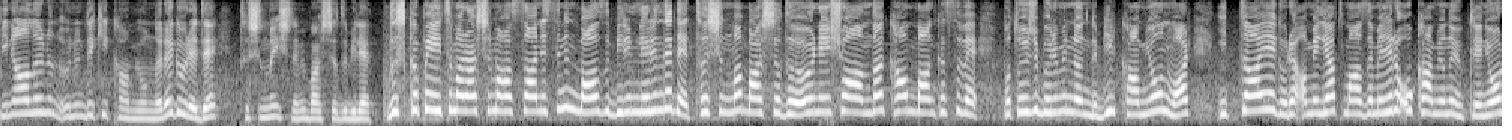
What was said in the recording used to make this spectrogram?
binalarının önündeki kamyonlara göre de taşınma işlemi başladı bile. Dış Kapı Eğitim Araştırma Hastanesi'nin bazı birimlerinde de taşınma başladı. Örneğin şu anda kan bankası ve patoloji bölümünün önünde bir kamyon var. İddiaya göre ameliyat malzemeleri o kamyona yükleniyor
